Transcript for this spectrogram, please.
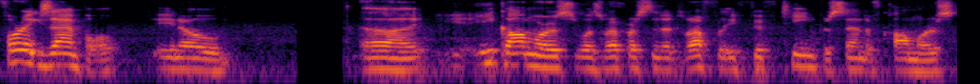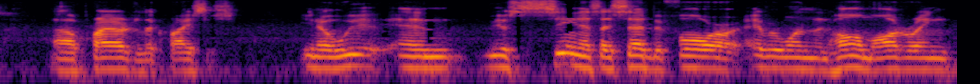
For example, you know, uh, e-commerce was represented roughly 15% of commerce uh, prior to the crisis. You know, we and we've seen, as I said before, everyone at home ordering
